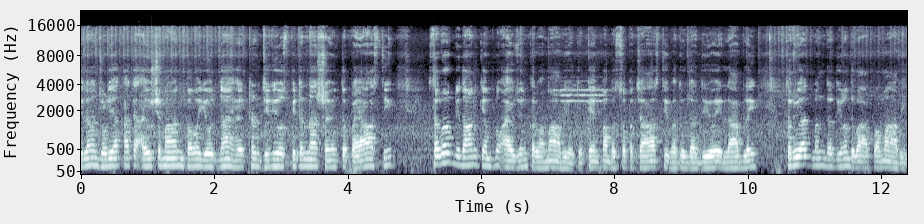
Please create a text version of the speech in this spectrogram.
જિલ્લાના જોડિયા ખાતે આયુષ્યમાન ભવ યોજના હેઠળ જીજી હોસ્પિટલના સંયુક્ત પ્રયાસથી સર્વરોગ નિદાન કેમ્પનું આયોજન કરવામાં આવ્યું હતું. કેમ્પમાં બસો પચાસથી વધુ દર્દીઓએ લાભ લઈ જરૂરિયાતમંદ દર્દીઓને દવા આપવામાં આવી.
